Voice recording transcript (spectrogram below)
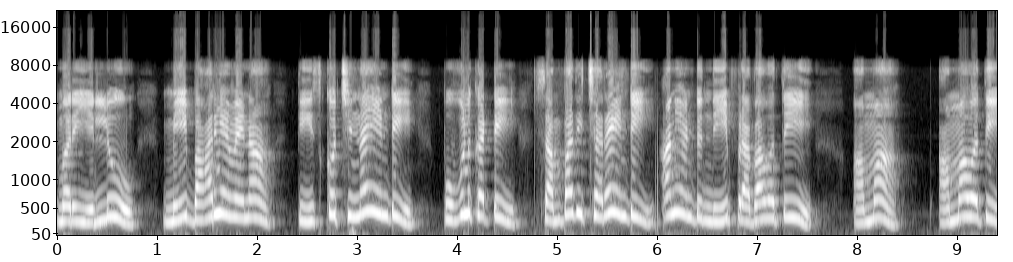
మరి ఇల్లు మీ భార్య ఏమైనా తీసుకొచ్చిందా ఏంటి? పువ్వులు కట్టి సంపాదించారా ఏంటి? అని అంటుంది ప్రభావతి. అమ్మ అమ్మవతి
